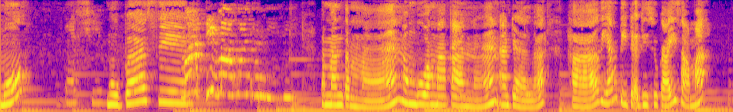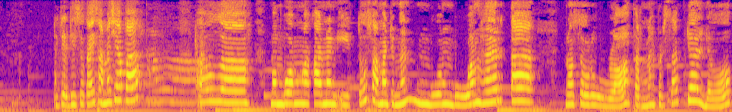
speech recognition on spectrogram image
Mu mubasir. Mati makan sendiri. Teman-teman, membuang makanan adalah hal yang tidak disukai sama tidak disukai sama siapa? Allah. Membuang makanan itu sama dengan membuang-buang harta. Rasulullah pernah bersabda loh,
